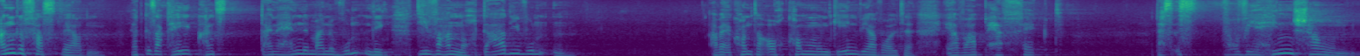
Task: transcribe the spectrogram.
angefasst werden. Er hat gesagt, hey, du kannst deine Hände in meine Wunden legen. Die waren noch da, die Wunden. Aber er konnte auch kommen und gehen, wie er wollte. Er war perfekt. Das ist, wo wir hinschauen.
